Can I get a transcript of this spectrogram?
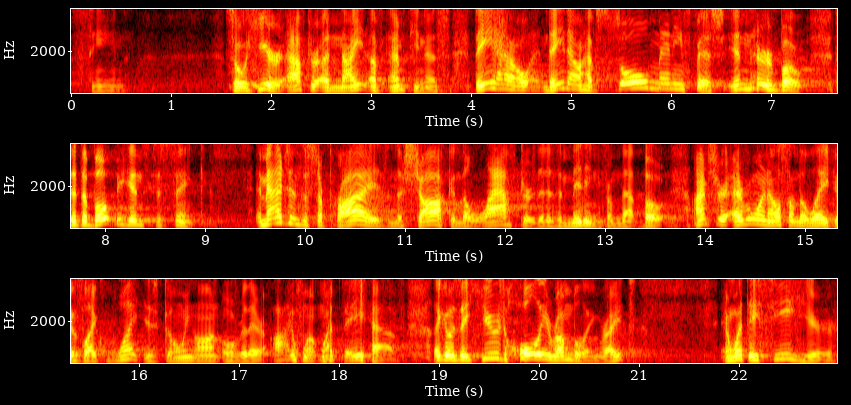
seen. So, here, after a night of emptiness, they, they now have so many fish in their boat that the boat begins to sink. Imagine the surprise and the shock and the laughter that is emitting from that boat. I'm sure everyone else on the lake is like, What is going on over there? I want what they have. Like it was a huge holy rumbling, right? And what they see here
